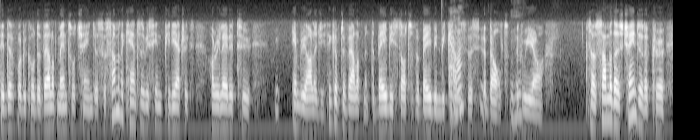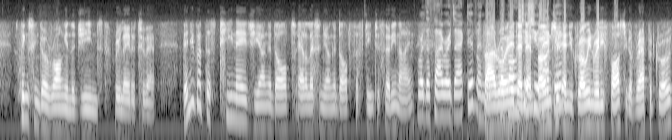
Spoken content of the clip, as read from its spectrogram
They what we call developmental changes. So some of the cancers we see in pediatrics are related to embryology. Think of development. The baby starts off a baby and becomes Uh-huh. this adult Mhm. that we are. So some of those changes that occur, things can go wrong in the genes related to that. Then you've got this teenage, young adult, adolescent, young adult, 15 to 39. Where the thyroid's active and Thyroid the, bone and, and bones, active. and you're growing really fast. You've got rapid growth.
